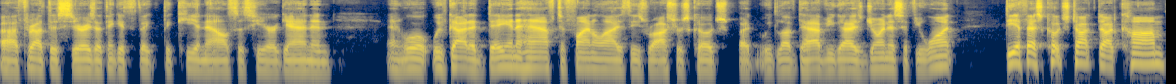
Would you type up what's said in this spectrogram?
uh, throughout this series. I think it's the the key analysis here again, and and we'll we've got a day and a half to finalize these rosters, coach. But we'd love to have you guys join us if you want. DFSCoachTalk.com.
